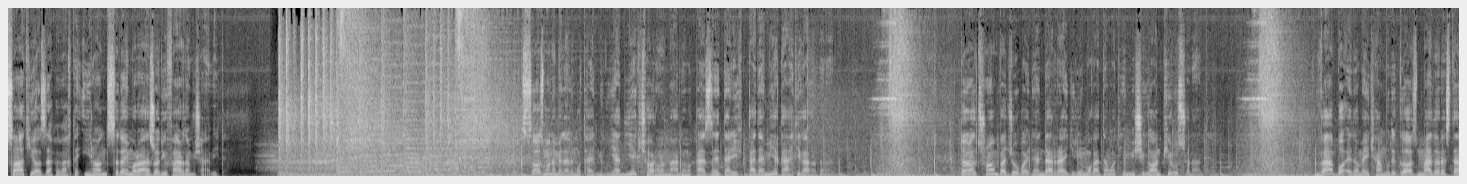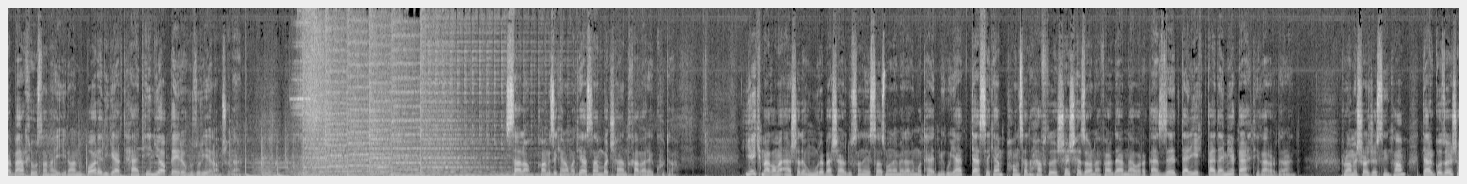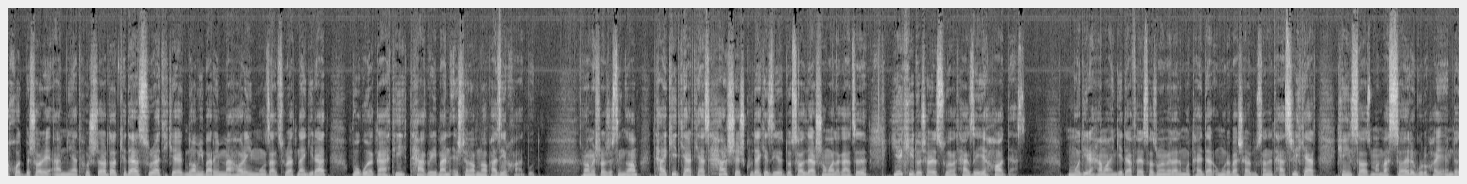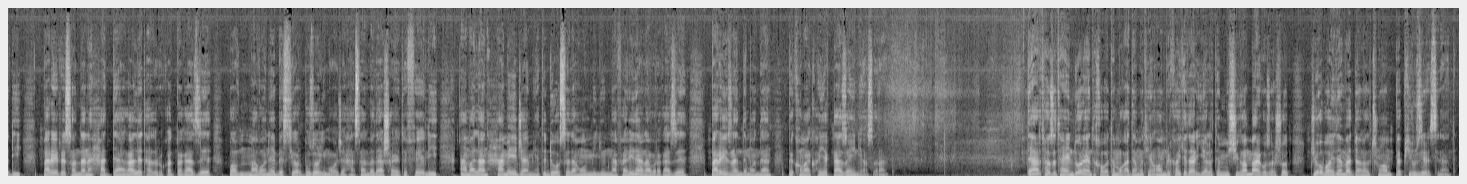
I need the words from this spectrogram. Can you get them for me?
ساعت 11 به وقت ایران صدای ما را از رادیو فردا میشنوید. سازمان ملل متحد می‌گوید یک چهارم مردم غزه در یک قدمی قحطی قرار دارند. دونالد ترامپ و جو بایدن در رأیگیری مقدماتی میشیگان پیروز شدند. و با ادامه کمبود گاز مدارس در برخی استانهای ایران بار دیگر تعطیل یا غیر حضوری اعلام شدند. سلام. کامیز کراماتی هستم با چند خبر کوتاه. یک مقام ارشد امور بشردوستانه سازمان ملل متحد می‌گوید دست کم 576 هزار نفر در نوار غزه در یک قدمی قحطی قرار دارند. رامش راجاسینکام در گزارش خود به شورای امنیت هشدار داد که در صورتی که اقدامی برای مهار این موزل صورت نگیرد وقوع قحطی تقریبا اجتناب ناپذیر خواهد بود. رامش راجاسینگام تاکید کرد که از هر شش کودک زیر دو سال در شمال غزه یکی دچار سوء تغذیه حاد است. مدیر هماهنگی دفتر سازمان ملل متحد در امور بشردوستانه تصریح کرد که این سازمان و سایر گروه های امدادی برای رساندن حداقل تدارکات به غزه با موانع بسیار بزرگی مواجه هستند و در شرایط فعلی عملا همه جمعیت دو میلیون نفری در نوار غزه برای زنده ماندن به کمک های غذایی نیاز دارند. در تازه ترین دور انتخابات مقدماتی آمریکا که در ایالت میشیگان برگزار شد، جو بایدن و دونالد ترامپ به پیروزی رسیدند.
